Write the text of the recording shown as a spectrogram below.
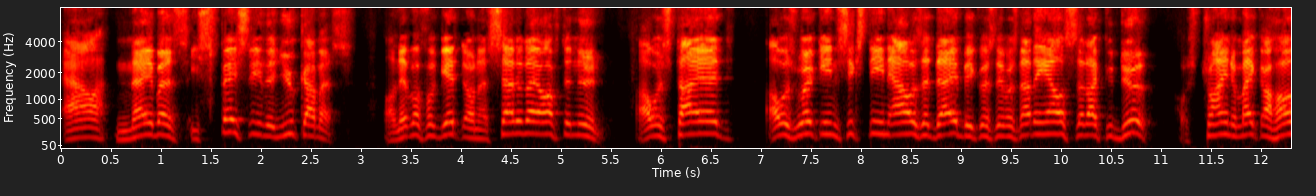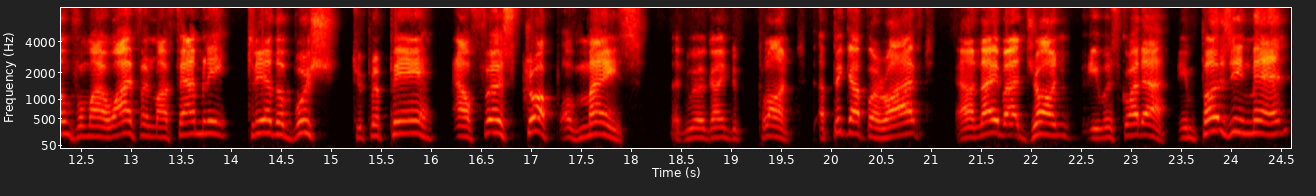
our neighbors, especially the newcomers. I'll never forget on a Saturday afternoon, I was tired. I was working 16 hours a day because there was nothing else that I could do. I was trying to make a home for my wife and my family, clear the bush to prepare our first crop of maize that we were going to plant. A pickup arrived. Our neighbor, John, he was quite a imposing man.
